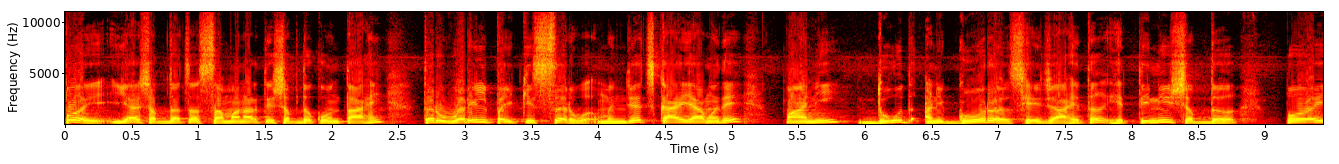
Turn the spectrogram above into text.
पय या शब्दाचा समानार्थी शब्द कोणता आहे? तर वरीलपैकी सर्व म्हणजेच काय यामध्ये? पाणी दूध आणि गोरस हे जे आहेत हे तिन्ही शब्द पय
